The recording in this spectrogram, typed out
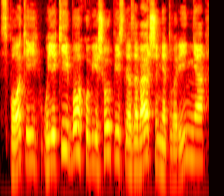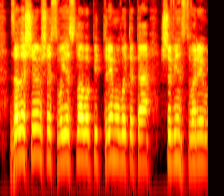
Спокій, у який Бог увійшов після завершення творіння, залишивши своє слово підтримувати те, що він створив,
